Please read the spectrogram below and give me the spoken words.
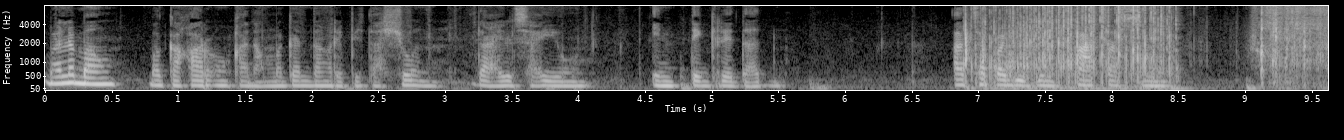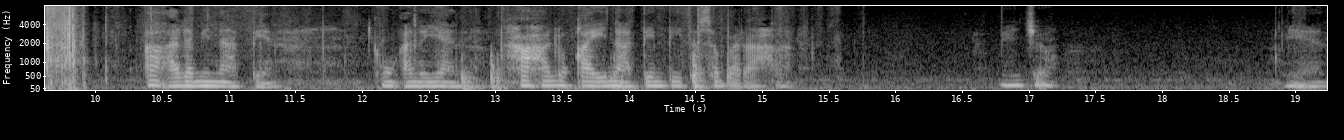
malamang magkakaroon ka ng magandang reputasyon dahil sa iyong integridad at sa pagiging patas mo. Aalamin natin kung ano yan. Hahalukay natin dito sa baraha. Medyo. Yan.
